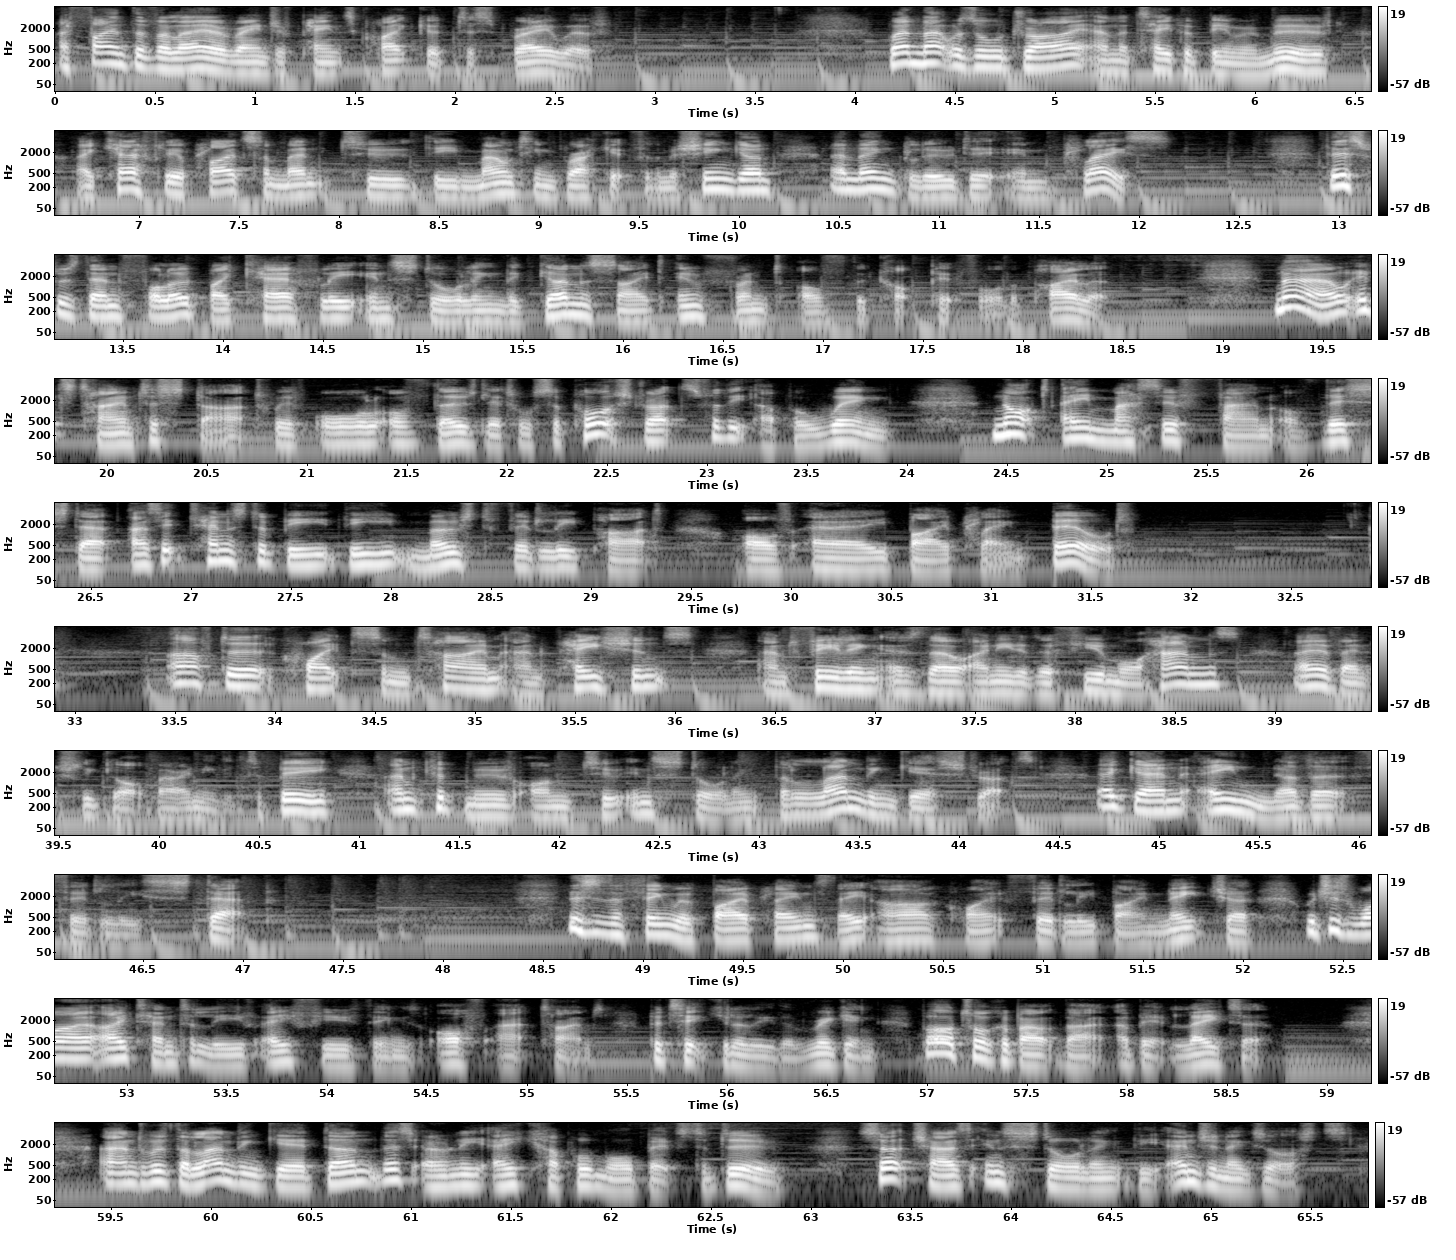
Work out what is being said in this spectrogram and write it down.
I find the Vallejo range of paints quite good to spray with. When that was all dry and the tape had been removed, I carefully applied cement to the mounting bracket for the machine gun and then glued it in place. This was then followed by carefully installing the gun sight in front of the cockpit for the pilot. Now it's time to start with all of those little support struts for the upper wing. Not a massive fan of this step as it tends to be the most fiddly part of a biplane build. After quite some time and patience, and feeling as though I needed a few more hands, I eventually got where I needed to be and could move on to installing the landing gear struts. Again, another fiddly step. This is the thing with biplanes, they are quite fiddly by nature, which is why I tend to leave a few things off at times, particularly the rigging, but I'll talk about that a bit later. And with the landing gear done, there's only a couple more bits to do, such as installing the engine exhausts,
